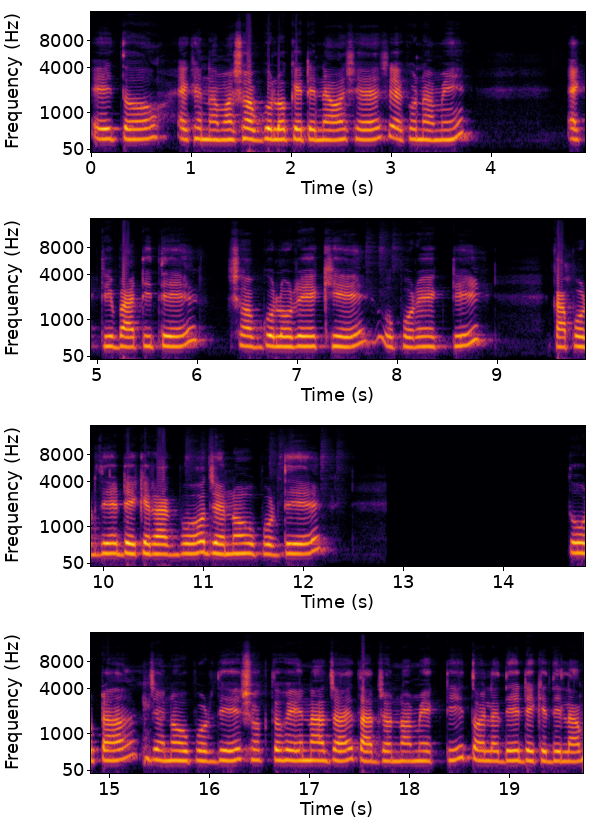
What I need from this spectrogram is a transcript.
এই তো, এখানে আমার সবগুলো কেটে নেওয়া শেষ। এখন আমি একটি বাটিতে সবগুলো রেখে উপরে একটি কাপড় দিয়ে ডেকে রাখব, যেন উপর দিয়ে তোটা যেন উপর দিয়ে শক্ত হয়ে না যায়। তার জন্য আমি একটি তয়লা দিয়ে ডেকে দিলাম।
